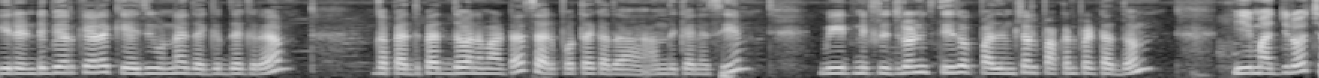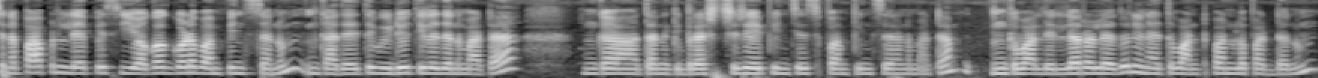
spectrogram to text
ఈ రెండు బీరకాయలు కేజీ ఉన్నాయి దగ్గర దగ్గర. ఇంకా పెద్ద పెద్దవి అనమాట సరిపోతాయి కదా అందుకనేసి. వీటిని ఫ్రిడ్జ్లో నుంచి తీసి ఒక పది నిమిషాలు పక్కన పెట్టేద్దాం. ఈ మధ్యలో చిన్న పాపని లేపేసి యోగాకు కూడా పంపించాను. ఇంకా అదైతే వీడియో తీయలేదనమాట ఇంకా తనకి బ్రష్ చేయించేసి పంపించాను అనమాట ఇంకా వాళ్ళు వెళ్ళారో లేదో నేనైతే వంట పనిలో పడ్డాను.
